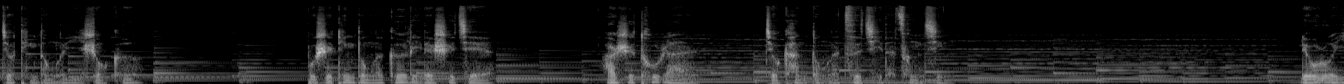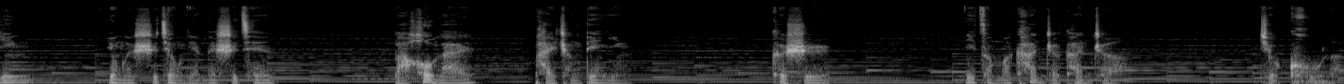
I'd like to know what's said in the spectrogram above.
就听懂了一首歌。不是听懂了歌里的世界，而是突然就看懂了自己的曾经。刘若英用了十九年的时间，把后来拍成电影。可是，你怎么看着看着就哭了？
